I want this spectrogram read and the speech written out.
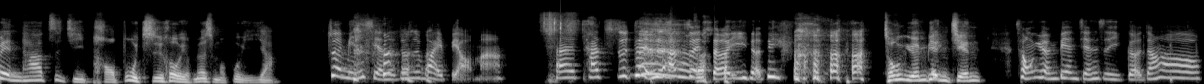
Ben 他自己跑步之后有没有什么不一样？最明显的就是外表嘛，他他是这也是他最得意的地方。从圆变尖，从圆变尖是一个，然后。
